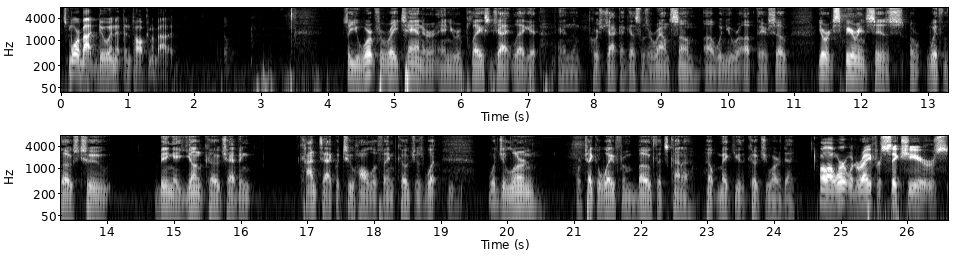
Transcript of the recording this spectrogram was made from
it's more about doing it than talking about it. So you worked for Ray Tanner and you replaced Jack Leggett, and of course Jack, I guess, was around some uh, when you were up there. So your experiences uh, with those two being a young coach, having contact with two Hall of Fame coaches, what mm-hmm. what'd you learn or take away from both that's kind of helped make you the coach you are today? Well, I worked with Ray for six years,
